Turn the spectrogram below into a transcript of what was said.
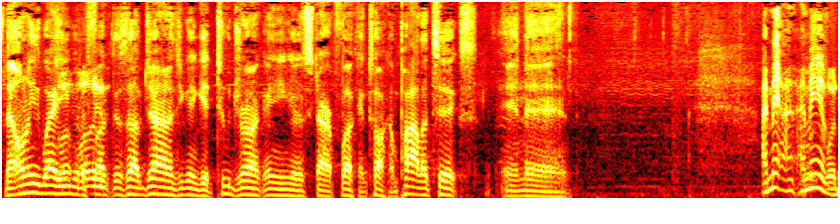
The only way you're gonna well, fuck this up, John, is you're gonna get too drunk and you're gonna start fucking talking politics, and then I may I, I may have Well,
